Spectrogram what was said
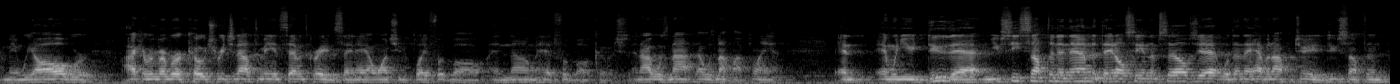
I mean, we all were, I can remember a coach reaching out to me in seventh grade and saying, hey, I want you to play football. And now I'm a head football coach. And I was not, that was not my plan. And, and when you do that and you see something in them that they don't see in themselves yet, well, then they have an opportunity to do something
